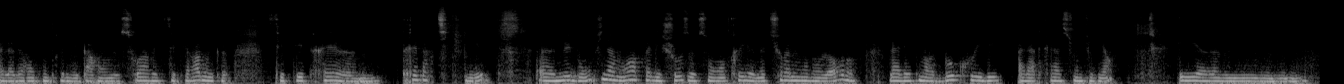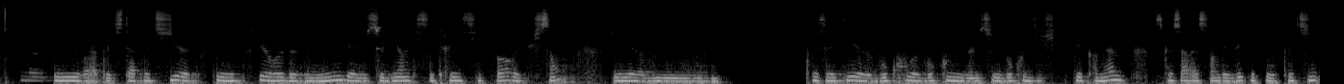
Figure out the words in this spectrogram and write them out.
elle avait rencontré mes parents le soir, etc. Donc, c'était très, très particulier. Euh, mais bon, finalement, après, les choses sont rentrées naturellement dans l'ordre. L'allaitement a beaucoup aidé à la création du lien. Et, euh, et voilà, petit à petit, euh, tout, est, tout est redevenu. Il y a eu ce lien qui s'est créé si fort et puissant. Et, et ça a été beaucoup, beaucoup mieux, même s'il y a eu beaucoup de difficultés quand même, parce que ça reste un bébé qui était petit,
